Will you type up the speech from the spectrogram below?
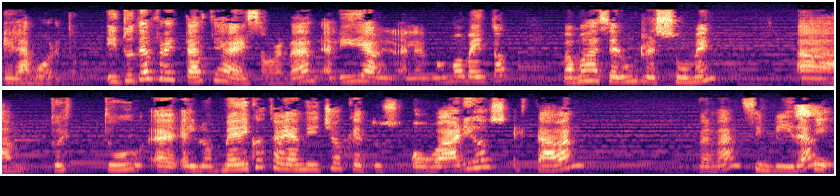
el aborto. Y tú te enfrentaste a eso, ¿verdad? Lidia, en algún momento vamos a hacer un resumen. Uh, tú, eh, los médicos te habían dicho que tus ovarios estaban, ¿verdad? Sin vida. Sí.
